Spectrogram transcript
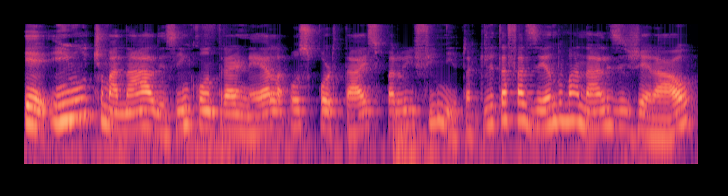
e, em última análise, encontrar nela os portais para o infinito. Aqui ele está fazendo uma análise geral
